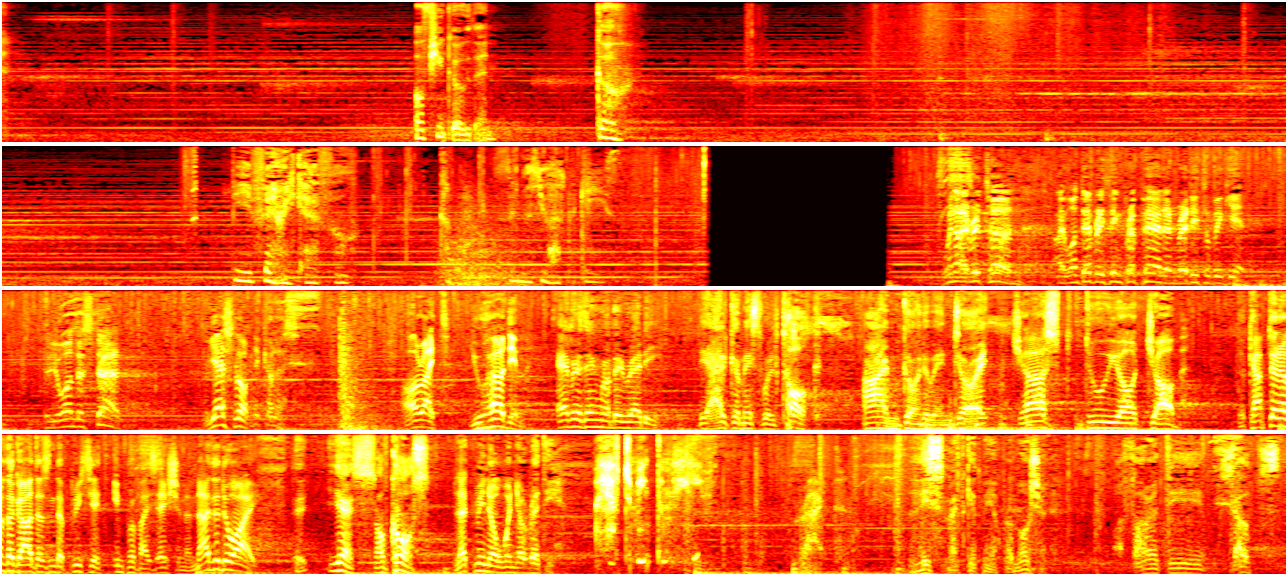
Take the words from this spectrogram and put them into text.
Off you go then. Go. Be very careful. Come back as soon as you have the keys. When I return, I want everything prepared and ready to begin. Do you understand? Yes, Lord Nicholas. All right, you heard him. Everything will be ready. The alchemist will talk. I'm going to enjoy. It. Just do your job. The captain of the guard doesn't appreciate improvisation, and neither do I. Uh, yes, of course. Let me know when you're ready. I have to make them leave. Right. This might get me a promotion. Authority, selves.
